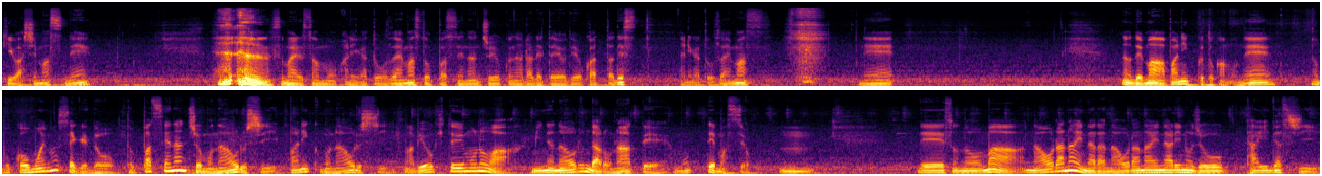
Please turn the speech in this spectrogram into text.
気はしますね。スマイルさんもありがとうございます。突発性難聴良くなられたようでよかったです。ありがとうございます。ねなのでまあパニックとかもね僕は思いましたけど突発性難聴も治るしパニックも治るし、まあ、病気というものはみんな治るんだろうなって思ってますよ。うん、でそのまあ治らないなら治らないなりの状態だし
